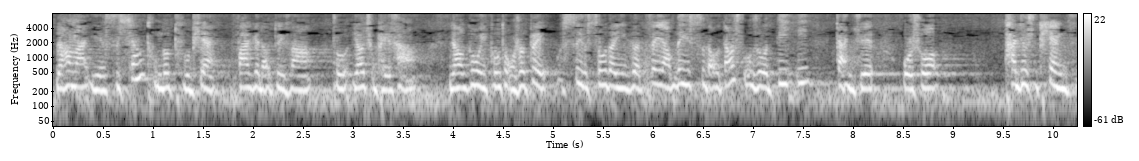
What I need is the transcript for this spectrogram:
然后呢也是相同的图片发给了对方，就要求赔偿。然后跟我一沟通，我说对，我是有收到一个这样类似的。我当时我说我第一感觉，我说他就是骗子。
